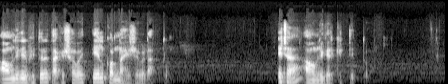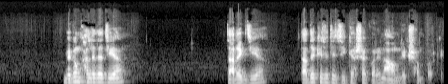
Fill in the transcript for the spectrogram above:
আওয়ামী লীগের ভিতরে তাকে সবাই তেল কন্যা হিসেবে ডাকত। এটা আওয়ামী লীগের কৃতিত্ব। বেগম খালেদা জিয়া, তারেক জিয়া, তাদেরকে যদি জিজ্ঞাসা করেন আওয়ামী লীগ সম্পর্কে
